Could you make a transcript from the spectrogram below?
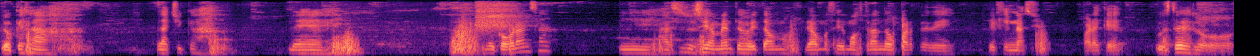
lo que es la, la chica de, de cobranza. Y así sucesivamente ahorita vamos, le vamos a ir mostrando parte de, del gimnasio para que ustedes lo,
